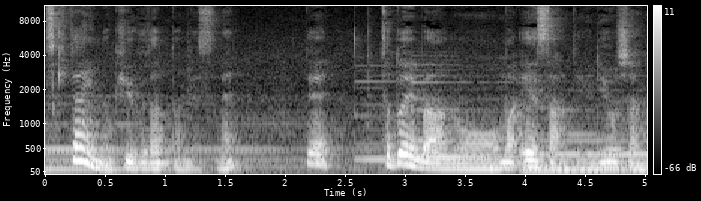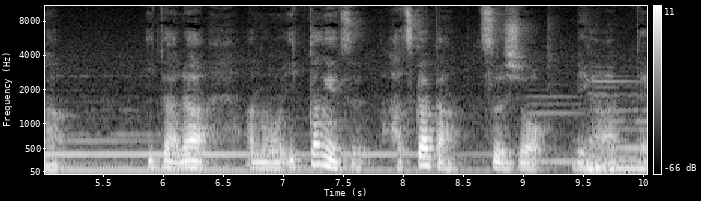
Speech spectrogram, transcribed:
月単位の給付だったんですね。で例えばあの、まあ、A さんっていう利用者がいたらあの1ヶ月20日間通称日があって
